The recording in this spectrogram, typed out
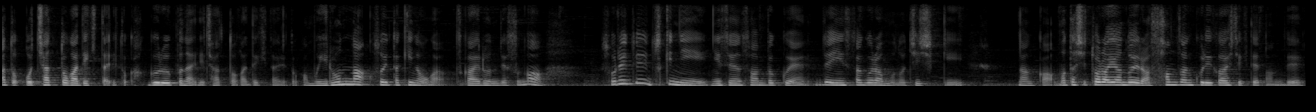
あとこうチャットができたりとかグループ内でチャットができたりとかもういろんなそういった機能が使えるんですがそれで月に2300円でインスタグラムの知識なんか私トライアンドエラー散々繰り返してきてたんで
